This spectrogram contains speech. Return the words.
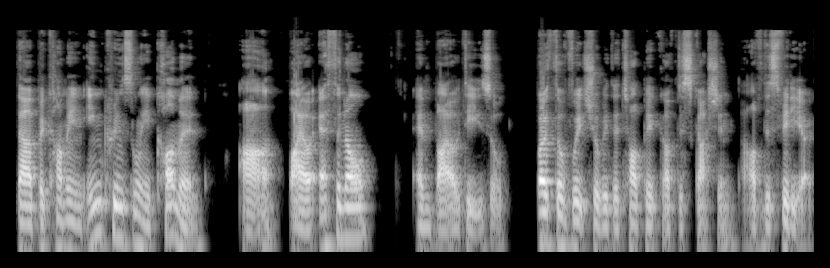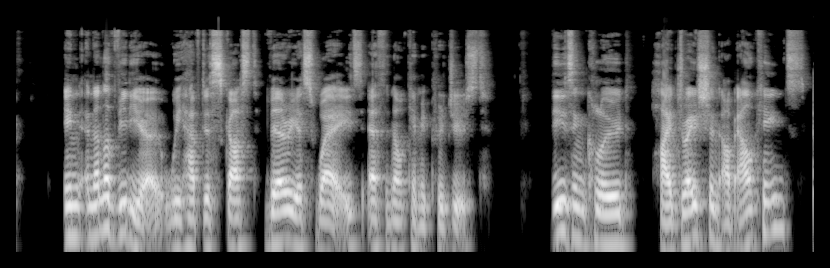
that are becoming increasingly common are bioethanol and biodiesel both of which will be the topic of discussion of this video. In another video, we have discussed various ways ethanol can be produced. These include hydration of alkenes,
